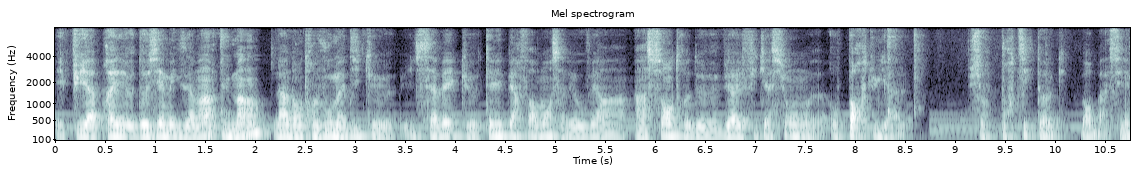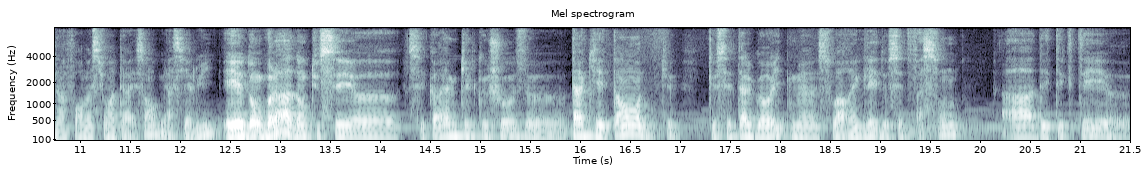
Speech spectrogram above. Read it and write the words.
Et puis après euh, deuxième examen humain, l'un d'entre vous m'a dit qu'il savait que Téléperformance avait ouvert un, centre de vérification euh, au Portugal pour TikTok. Bon, bah, c'est une information intéressante, merci à lui. Et donc voilà, donc c'est euh, quand même quelque chose euh, d'inquiétant que cet algorithme soit réglé de cette façon à détecter... euh,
